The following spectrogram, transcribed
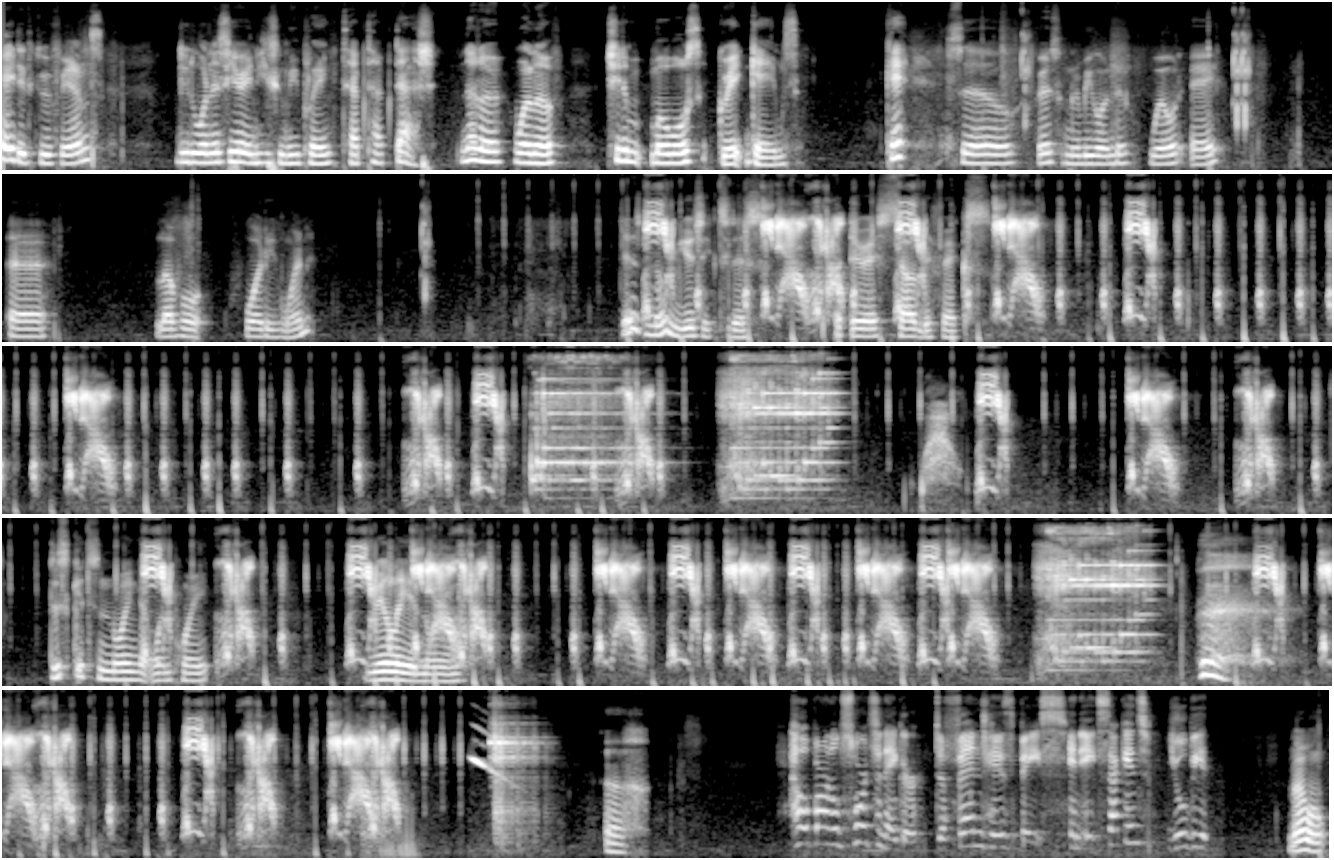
Hey, Crew fans. Dude One is here, and he's going to be playing Tap Tap Dash. Another one of Cheetah Mobile's great games. Okay, so first I'm going to be going to World A, uh, level 41. There's no music to this, but there is sound effects. Gets annoying at one point. Really annoying. Ugh. Help Arnold Schwarzenegger defend his base. In eight seconds, you'll be. No, I won't.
